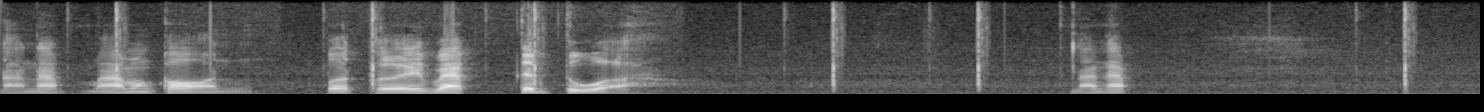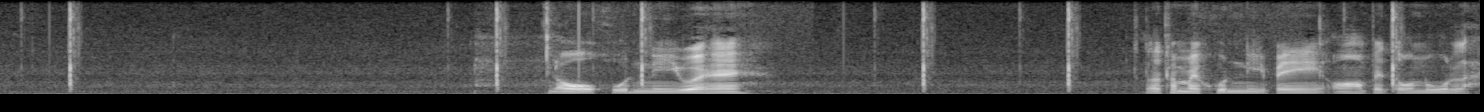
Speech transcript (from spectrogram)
ดานับ ม้ามังกร เปิดเผยแบบเต็มตัวดานับ โอ้ขุนหนีเว้ย แล้วทำไมขุนหนีไปอ้อมไปตรงนู้นล่ะ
